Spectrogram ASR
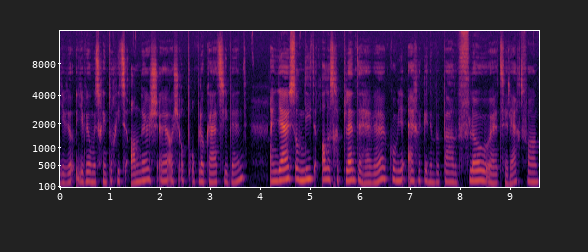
je wil, je wil misschien toch iets anders uh, als je op, op locatie bent. En juist om niet alles gepland te hebben, kom je eigenlijk in een bepaalde flow uh, terecht van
